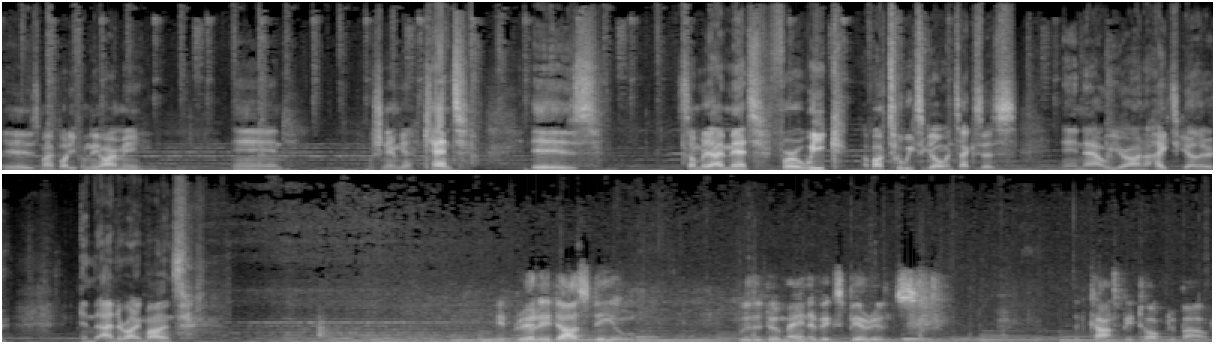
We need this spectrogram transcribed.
is my buddy from the army, and what's your name again? Kent is somebody I met for a week about two weeks ago in Texas, and now we are on a hike together in the Adirondack Mountains. It really does deal with a domain of experience that can't be talked about.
